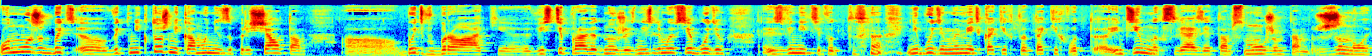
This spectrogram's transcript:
он может быть, э, ведь никто же никому не запрещал там э, быть в браке, вести праведную жизнь. Если мы все будем, извините, вот не будем иметь каких-то таких вот интимных связей там с мужем, там, с женой,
